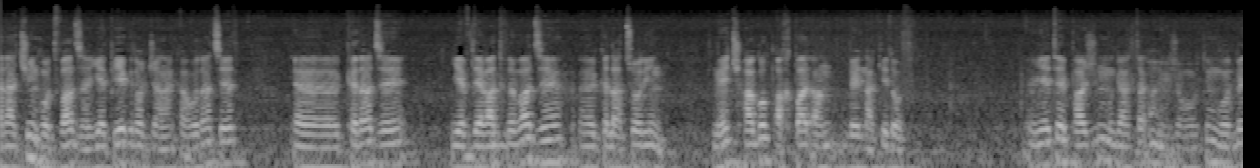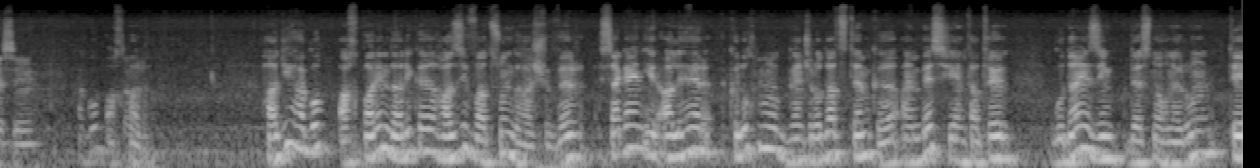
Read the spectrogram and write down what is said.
առաջին հոդվածը, երբ երկրորդ ջանակավորած էր, գրած է եւ դեղադրված է կլացորին մեջ Հակոբ աղբար ան վերնակիրով։ Եթե բաժնում գարտակ մեր ժողովրդին, որբեսի Հակոբ աղբարը Հաջի Հակոբ աղբարին դարիքը 1060 գհաշվեր, սակայն իր ալիհեր գլուխն ու գնճրոդած թեմքը այնպես ենթադրել գուդային զինք դեսնողներուն, թե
